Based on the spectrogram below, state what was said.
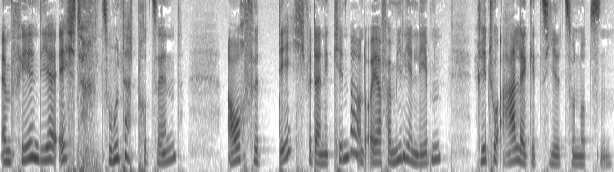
empfehlen dir echt zu 100 Prozent auch für dich, für deine Kinder und euer Familienleben Rituale gezielt zu nutzen.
